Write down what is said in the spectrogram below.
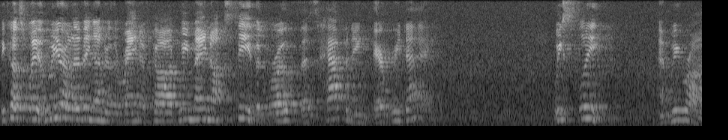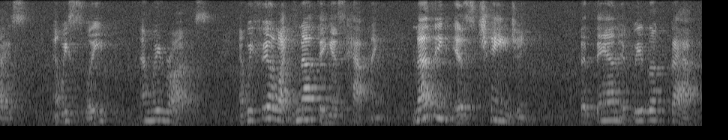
because when we are living under the reign of God, we may not see the growth that's happening every day. We sleep and we rise, and we sleep and we rise, and we feel like nothing is happening. Nothing is changing. But then if we look back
